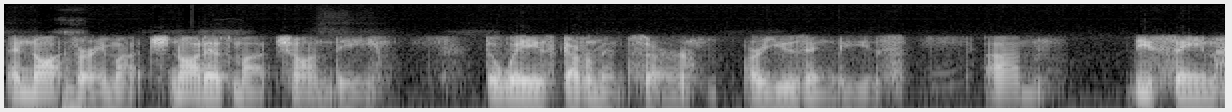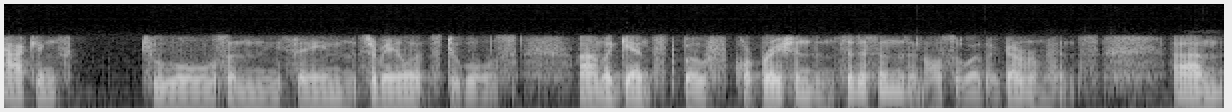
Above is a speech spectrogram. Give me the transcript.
and not very much, not as much on the the ways governments are are using these um, these same hacking tools and these same surveillance tools um, against both corporations and citizens and also other governments. Um,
